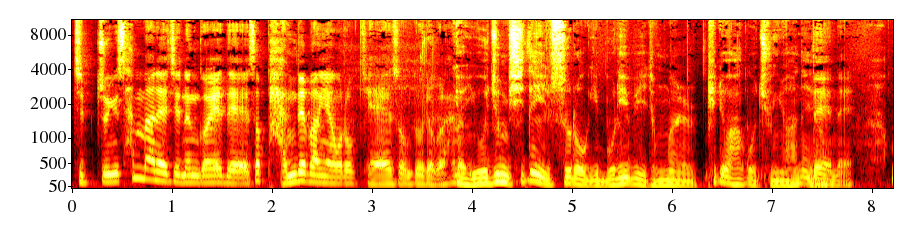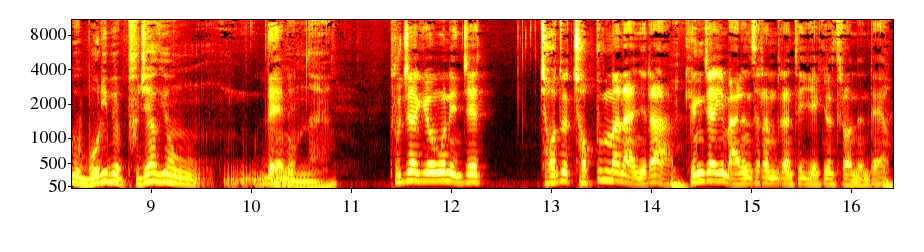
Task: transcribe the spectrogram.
집중이 산만해지는 거에 대해서 반대 방향으로 계속 노력을 하는. 그러니까 요즘 시대일수록 이 몰입이 정말 필요하고 중요하네요. 네네. 그 몰입의 부작용은 네네. 없나요? 부작용은 이제 저도 저뿐만 아니라 네. 굉장히 많은 사람들한테 얘기를 들었는데요. 네.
